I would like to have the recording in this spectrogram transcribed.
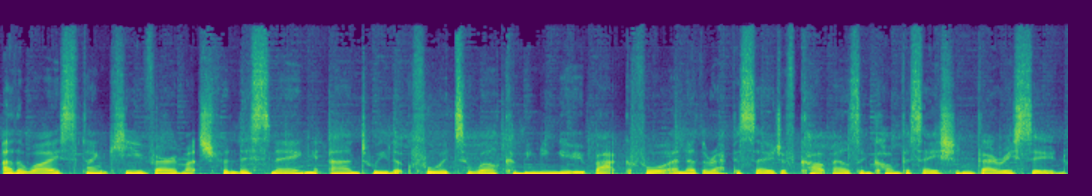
Otherwise, thank you very much for listening, and we look forward to welcoming you back for another episode of Carpmaels in Conversation very soon.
